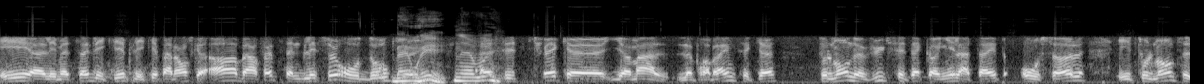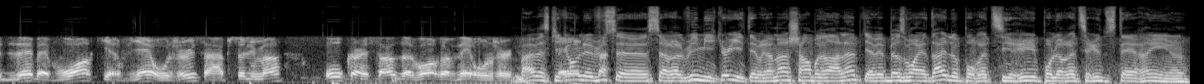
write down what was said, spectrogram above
et euh, les médecins de l'équipe, l'équipe annonce que ah ben en fait c'est une blessure au dos. Ben oui. Ouais, ouais. Euh, C'est ce qui fait qu'il a mal. Le problème, c'est que tout le monde a vu qu'il s'était cogné la tête au sol et tout le monde se disait, ben, voir qu'il revient au jeu, ça a absolument aucun sens de le voir revenir au jeu. Ben, parce que quand on l'a vu se, se relever, Meeker, il était vraiment chambranlant, puis il avait besoin d'aide pour retirer, pour le retirer du terrain. hein.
